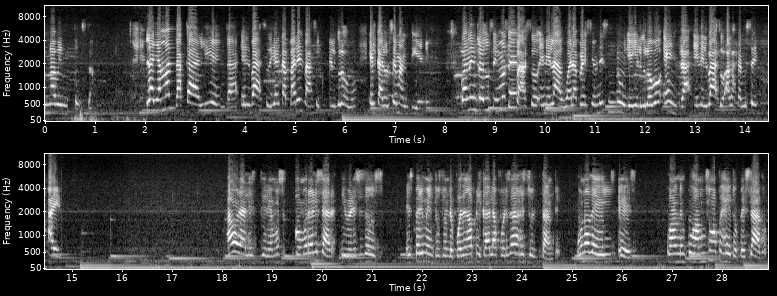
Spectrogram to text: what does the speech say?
una ventosa. La llama calienta el vaso y al tapar el vaso con el globo, el calor se mantiene. Cuando introducimos el vaso en el agua, la presión disminuye y el globo entra en el vaso agarrándose a él. Ahora les diremos cómo realizar diversos experimentos donde pueden aplicar la fuerza resultante. Uno de ellos es cuando empujamos un objeto pesado.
